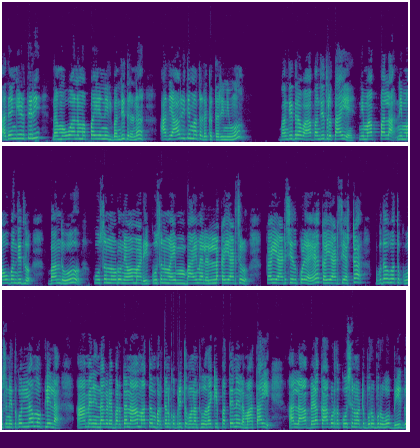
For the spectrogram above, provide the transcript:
ಅದಂಗೆ ಹೇಳ್ತೀರಿ? ನಮ್ಮವ್ವ, ನಮ್ಮಪ್ಪ ಏನು ಇಲ್ಲಿ ಬಂದಿದ್ರನ? ಅದು ಯಾವ ರೀತಿ ಮಾತಾಡಕತ್ತಾರಿ ನೀವು? ಬಂದಿದ್ರವ ಬಂದಿದ್ರು ತಾಯಿ. ನಿಮ್ಮ ಅಪ್ಪ ಅಲ್ಲ, ನಿಮ್ಮ ಅವ್ ಬಂದಿದ್ಲು. ಬಂದು ಕೂಸನ್ ನೋಡು, ನೆವ ಮಾಡಿ ಕೂಸನ್ ಮೈ, ಬಾಯಿ ಮೇಲೆ ಮೇಲೆಲ್ಲ ಕೈ ಆಡಿಸು ಕೈ ಆಡಿಸಿದ ಕುಳೆ ಕೈ ಆಡಿಸಿ ಅಷ್ಟ ಮುಗ್ದಾಗ ಹೋತು. ಕೂಸನ್ ಎತ್ಕೊಲ್ಲ ಮುಟ್ಲಿಲ್ಲ. ಆಮೇಲೆ ಹಿಂದಗಡೆ ಬರ್ತಾನ, ಮತ್ತೊಂದು ಬರ್ತಾನ ಕೊಬ್ಬರಿ ತಗೊಂಡಂತ ಹೋದಾಕಿ ಪತ್ತೇನೇ ಇಲ್ಲ ಮಾ ತಾಯಿ. ಅಲ್ಲ ಬೆಳಕಾಗ್ಬಿಡ್ದ ಕೂಸಿನ ಹೊಟ್ಟೆ ಬುರು ಬುರು ಬೀಗ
